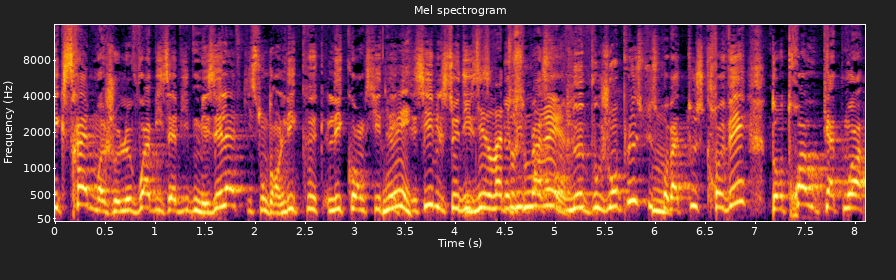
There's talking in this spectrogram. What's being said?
extrême. Moi, je le vois vis-à-vis de mes élèves qui sont dans l'éco-anxiété excessive. Ils se disent, on va tous mourir. ne bougeons plus puisqu'on mm. va tous crever dans trois ou quatre mois.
